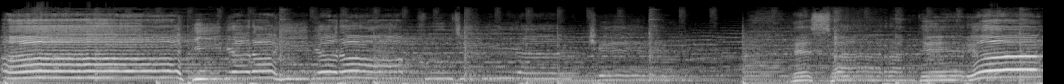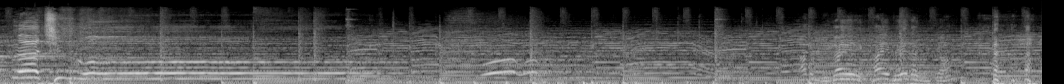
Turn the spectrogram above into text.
아 이별아 이별아 아프지 않게 내 사랑 데려가 주오 미가에 가입해야 됩니까?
